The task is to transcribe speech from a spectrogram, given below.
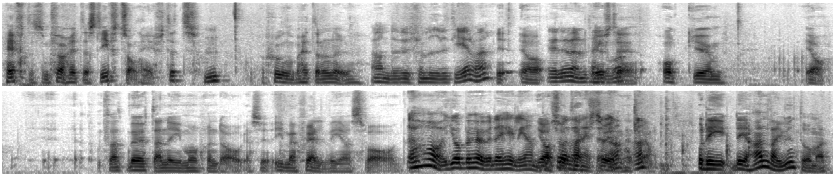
häftet som förr hette Stiftsånghäftet. Mm. Sjunger, vad heter det nu? Ande du som livet ger, va? Ja, Är det den du tänker just på? det. Och eh, ja, för att möta en ny morgondag. Alltså, I mig själv är jag svag. Jaha, jag behöver dig helig ande. Ja, så tack. Så ja, ja. Och det, det handlar ju inte om att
